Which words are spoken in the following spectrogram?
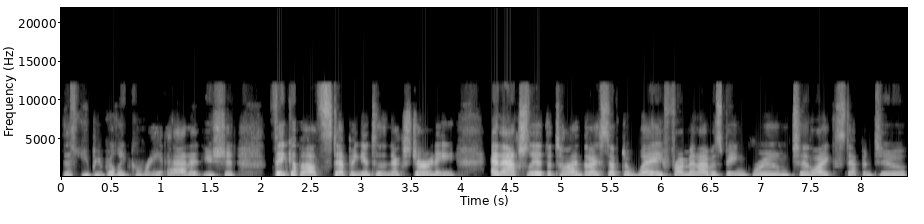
this, you'd be really great at it. You should think about stepping into the next journey." And actually, at the time that I stepped away from it, I was being groomed to like step into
